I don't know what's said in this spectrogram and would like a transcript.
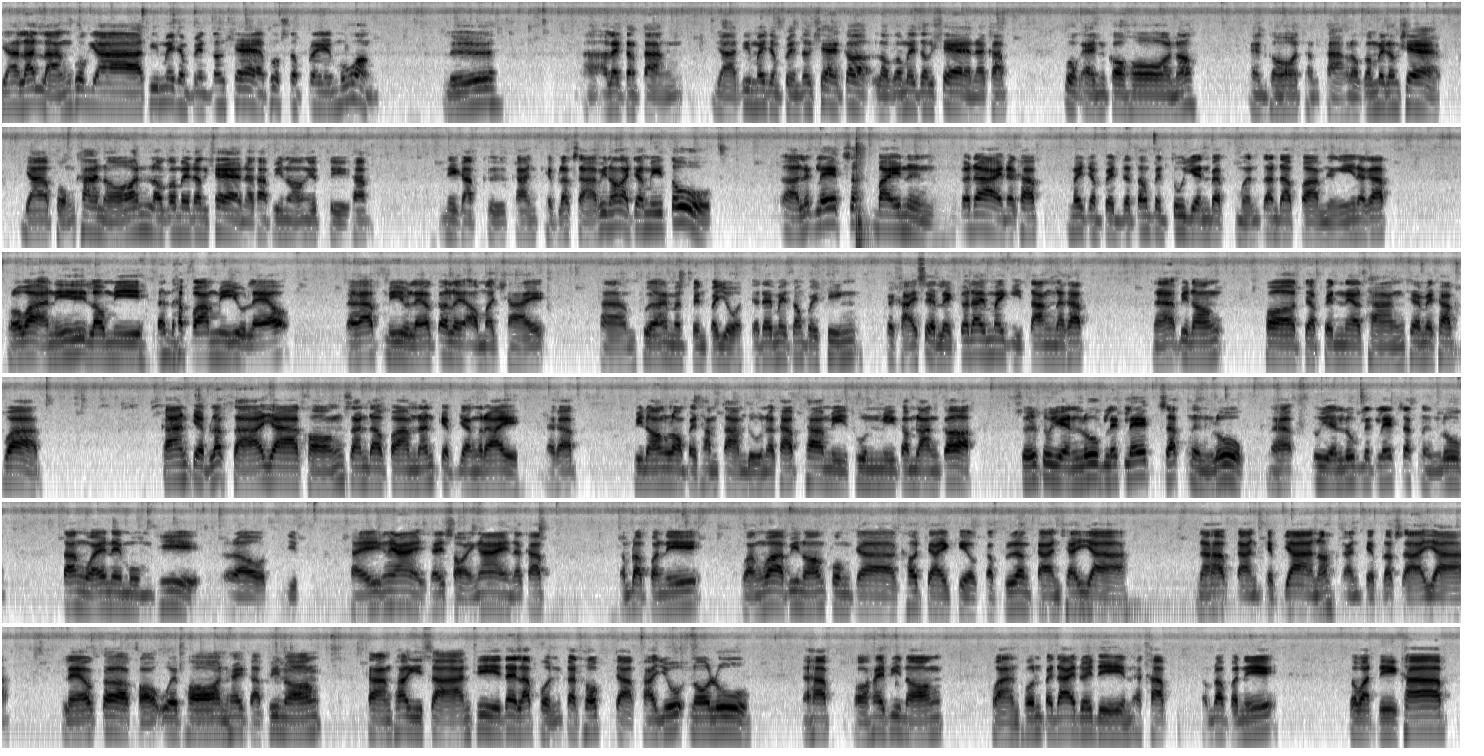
ยาลาดหลังพวกยาที่ไม่จำเป็นต้องแช่ พวกสเปรย์ม่วง หรืออ่าอะไรต่างๆยาที่ไม่จำเป็นต้องแช่ก็เราก็ไม่ต้องแช่นะครับ พวกแอลกอฮอล์เนาะแอลกอฮอล์ต่างๆ เราก็ไม่ต้องแช่ ยาผงฆ่าหนอน เราก็ไม่ต้องแช่นะครับ พี่น้องเอฟซีครับนี่ครับคือการเก็บรักษาพี่น้องอาจจะมีตู้เล็กๆสักใบหนึ่งก็ได้นะครับ ไม่จำเป็นจะต้องเป็นตู้เย็นแบบเหมือนซันดาฟาร์มอย่างนี้นะครับ เพราะว่าอันนี้เรามีซันดาฟาร์มมีอยู่แล้วนะครับ มีอยู่แล้วก็เลยเอามาใช้เพื่อให้มันเป็นประโยชน์จะได้ไม่ต้องไปทิ้งไปขายเศษเหล็กก็ได้ไม่กี่ตังค์นะครับ นะพี่น้องพอจะเป็นแนวทางใช่ไหมครับว่า การเก็บรักษายาของซันดาฟาร์มนั้นเก็บอย่างไรนะครับ พี่น้องลองไปทำตามดูนะครับ ถ้ามีทุนมีกำลังก็ซื้อตู้เย็นลูกเล็ก ๆ สักหนึ่งลูกนะครับตู้เย็นลูกเล็ก ๆ สักหนึ่งลูก ตั้งไว้ในมุมที่เราหยิบใช้ง่ายใช้สอยง่ายนะครับสำหรับวันนี้หวังว่าพี่น้องคงจะเข้าใจเกี่ยวกับเรื่องการใช้ยา นะครับ การเก็บยาเนาะการเก็บรักษายา แล้วก็ขออวยพรให้กับพี่น้องทางภาคอีสานที่ได้รับผลกระทบจากพายุโนรูนะครับ ขอให้พี่น้องผ่านพ้นไปได้ด้วยดีนะครับสำหรับวันนี้ สวัสดีครับ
